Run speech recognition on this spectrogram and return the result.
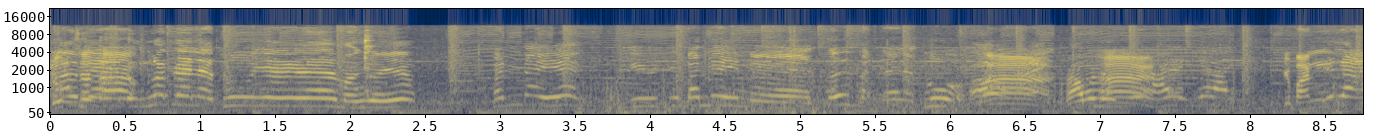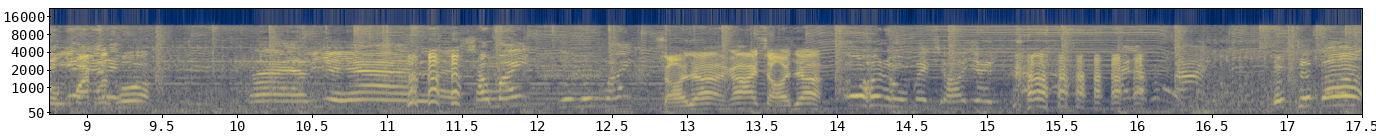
Đúng á đúng lớp đây là thua nha mọi người nha bánh đây á kêu cái bánh đây mà tới mặt đây là thua. À, rồi bây giờ à, cái lại, cái lại. cái bánh Cái cái bạch là thua. À bây giờ nha sáu mấy vô luôn mấy sợ chưa? Có ai sợ chưa? Ôi đồ mày sợ gì? Hay là con tay Đức xích đó.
